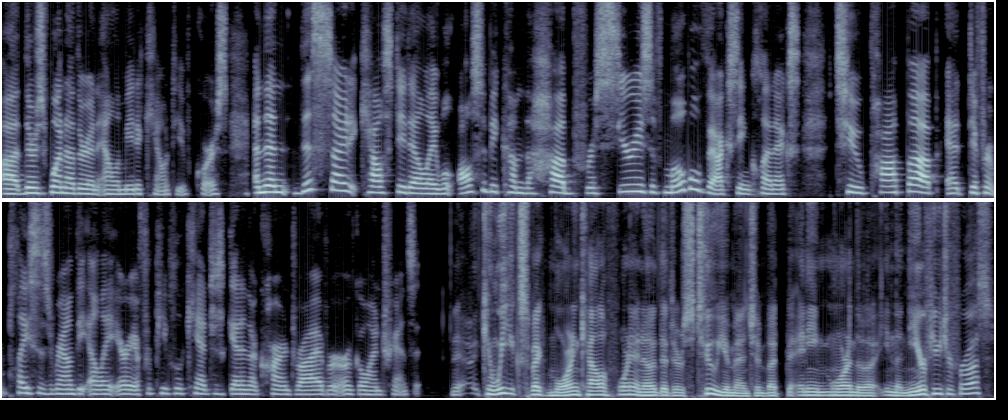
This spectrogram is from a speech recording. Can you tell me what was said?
Uh, there's one other in Alameda County, of course. And then this site at Cal State LA will also become the hub for a series of mobile vaccine clinics to pop up at different places around the LA area for people who can't just get in their car and drive or, or go on transit. Can we expect more in California? I know that there's two you mentioned, but any more in the in the near future for us?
